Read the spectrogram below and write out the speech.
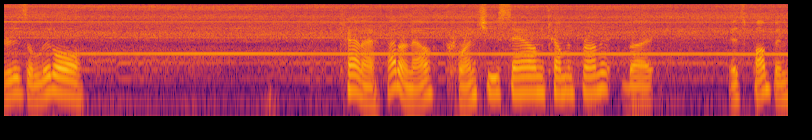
There is a little kind of, I don't know, crunchy sound coming from it, but it's pumping.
